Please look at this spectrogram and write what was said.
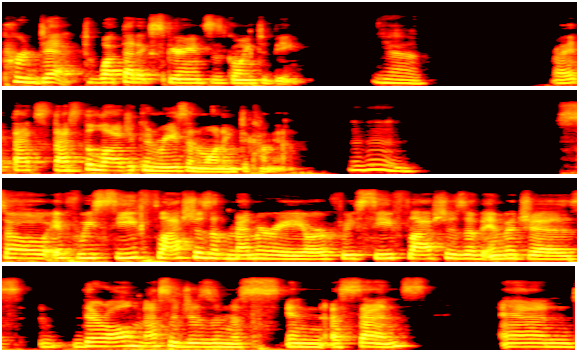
predict what that experience is going to be. Yeah. Right. That's that's the logic and reason wanting to come in. Mm-hmm. So if we see flashes of memory or if we see flashes of images, they're all messages in a, in a sense. And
